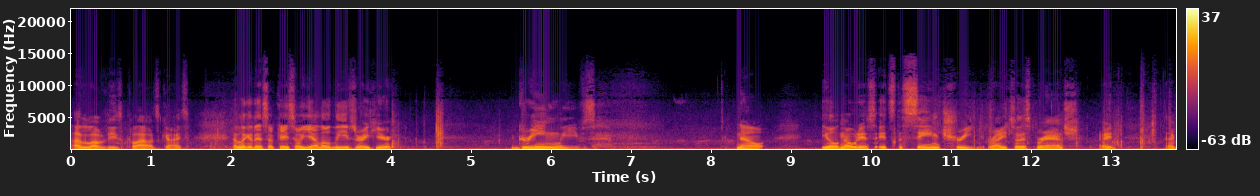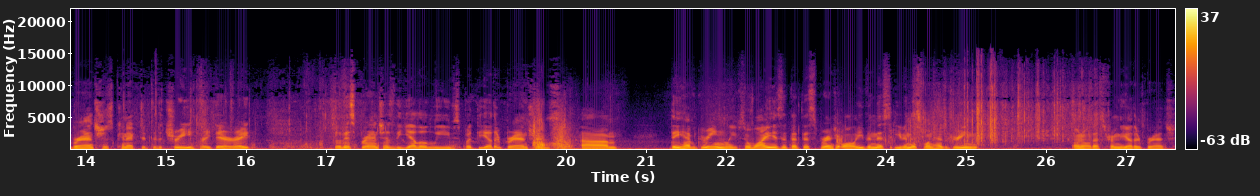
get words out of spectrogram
I love these clouds, guys. And look at this. Okay, so yellow leaves right here. Green leaves. Now, you'll notice it's the same tree, right? So this branch, right? That branch is connected to the tree right there, right? So this branch has the yellow leaves, but the other branches, um, they have green leaves. So why is it that this branch, well, even this, even this one has green Oh no, that's from the other branch.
